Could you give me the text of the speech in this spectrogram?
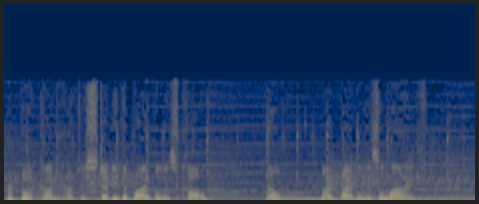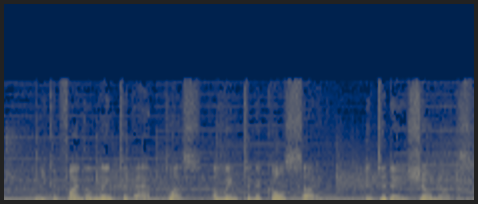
Her book on how to study the Bible is called Help, My Bible is Alive. And you can find a link to that, plus a link to Nicole's site, in today's show notes.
